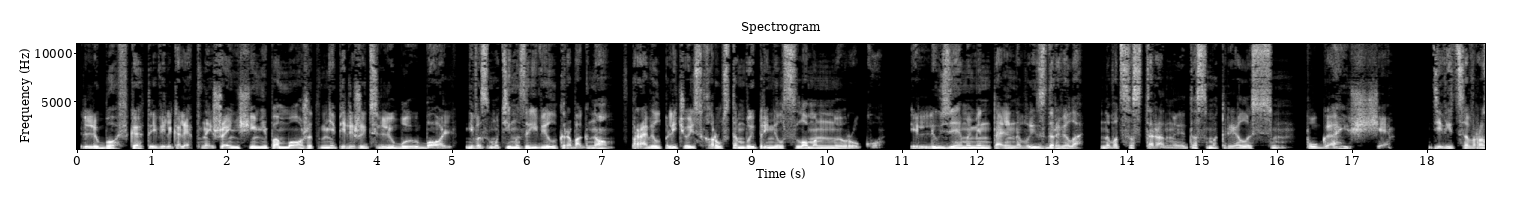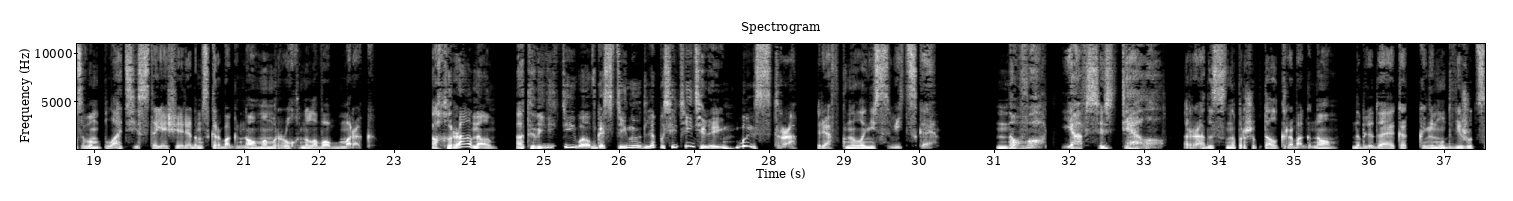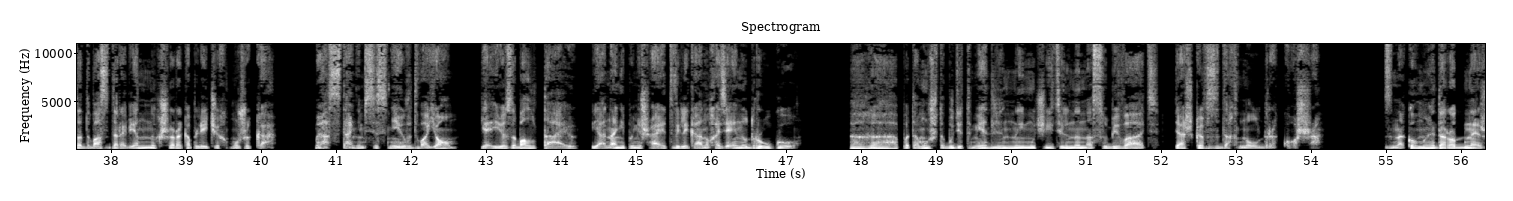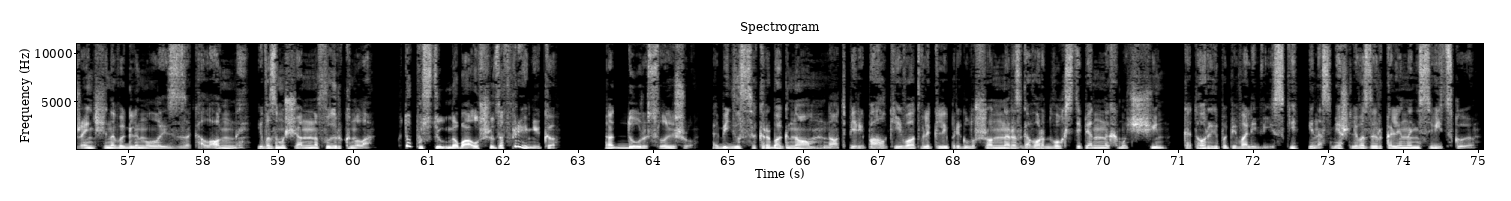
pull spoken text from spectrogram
«Любовь к этой великолепной женщине поможет мне пережить любую боль», — невозмутимо заявил крабогном, вправил плечо и с хрустом выпрямил сломанную руку. Иллюзия моментально выздоровела, но вот со стороны это смотрелось пугающе. Девица в розовом платье, стоящая рядом с карбогномом, рухнула в обморок. «Охрана! Отведите его в гостиную для посетителей! Быстро!» — рявкнула Несвицкая. «Ну вот, я все сделал!» — радостно прошептал крабогном, наблюдая, как к нему движутся два здоровенных широкоплечих мужика. «Мы останемся с нею вдвоем, я ее заболтаю, и она не помешает великану-хозяину-другу. Ага, потому что будет медленно и мучительно нас убивать. Тяжко вздохнул дракоша. Знакомая дородная женщина выглянула из-за колонны и возмущенно фыркнула. «Кто пустил на бал шизофреника?» «От дуры слышу». Обиделся крабогном, но от перепалки его отвлекли приглушенный разговор двух степенных мужчин, которые попивали виски и насмешливо зыркали на Несвицкую.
